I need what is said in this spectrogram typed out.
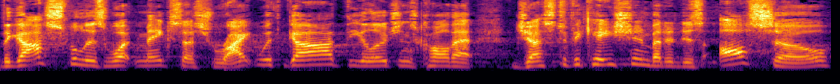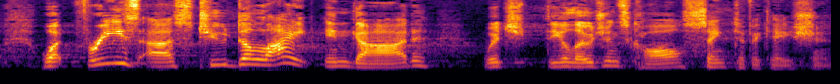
The gospel is what makes us right with God. Theologians call that justification, but it is also what frees us to delight in God, which theologians call sanctification.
